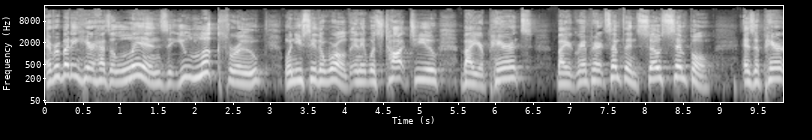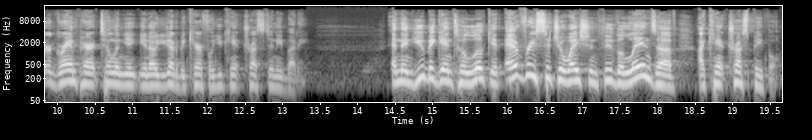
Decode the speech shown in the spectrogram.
Everybody here has a lens that you look through when you see the world. And it was taught to you by your parents, by your grandparents, something so simple as a parent or grandparent telling you, you know, you got to be careful, you can't trust anybody. And then you begin to look at every situation through the lens of, I can't trust people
